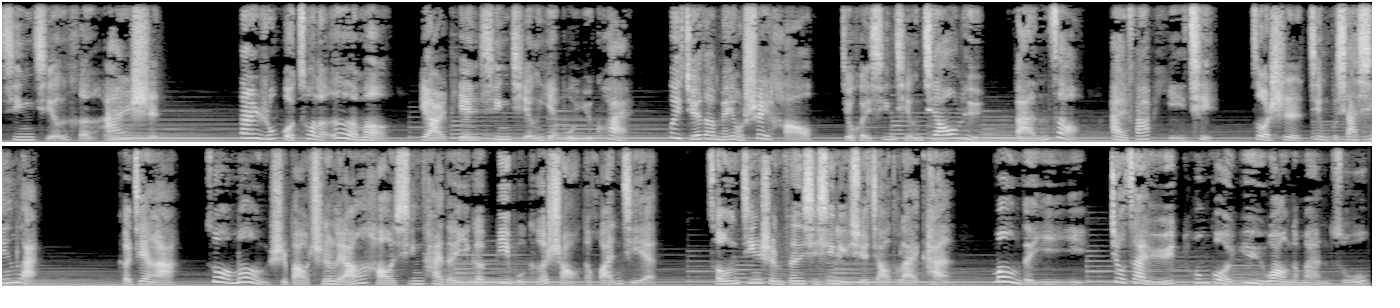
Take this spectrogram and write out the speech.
心情很安适；但如果做了噩梦，第二天心情也不愉快，会觉得没有睡好。就会心情焦虑、烦躁、爱发脾气，做事静不下心来。可见啊，做梦是保持良好心态的一个必不可少的环节。从精神分析心理学角度来看，梦的意义就在于通过欲望的满足。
